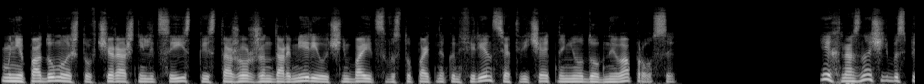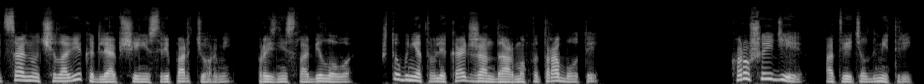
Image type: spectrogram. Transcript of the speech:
Мне подумалось, что вчерашний лицеистка и стажер жандармерии очень боится выступать на конференции и отвечать на неудобные вопросы. «Эх, назначить бы специального человека для общения с репортерами», произнесла Белова, чтобы не отвлекать жандармов от работы. «Хорошая идея», — ответил Дмитрий.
